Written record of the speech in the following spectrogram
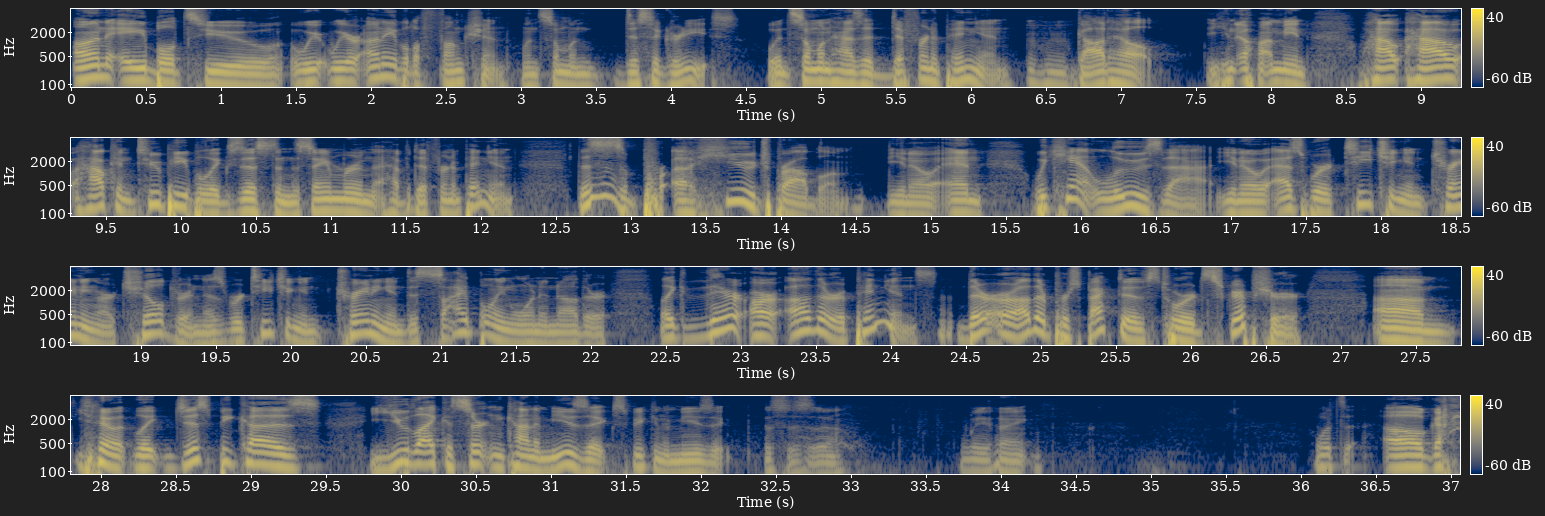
unable to, we, we are unable to function when someone disagrees, when someone has a different opinion. Mm-hmm. God help. You know, I mean, how, how, how can two people exist in the same room that have a different opinion? This is a, pr- a huge problem, you know, and we can't lose that, you know, as we're teaching and training our children, as we're teaching and training and discipling one another. Like, there are other opinions, there are other perspectives towards Scripture. Um, you know, like just because you like a certain kind of music. Speaking of music, this is a. What do you think? What's it? Oh god.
